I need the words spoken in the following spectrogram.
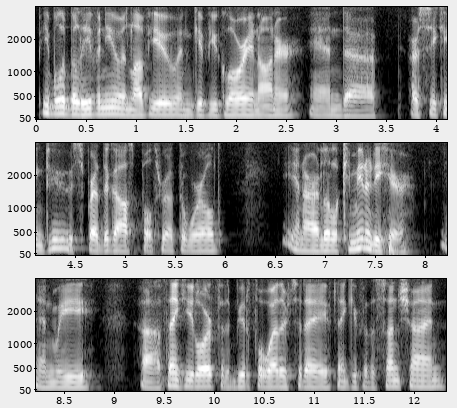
people who believe in you and love you and give you glory and honor and uh, are seeking to spread the gospel throughout the world in our little community here. And we uh, thank you, Lord, for the beautiful weather today. Thank you for the sunshine.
